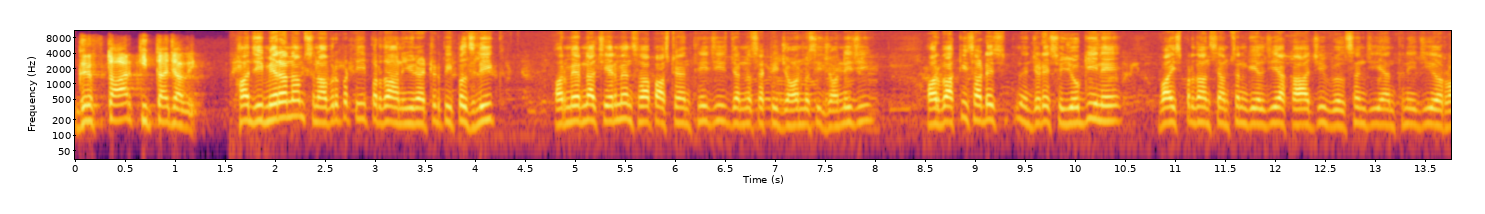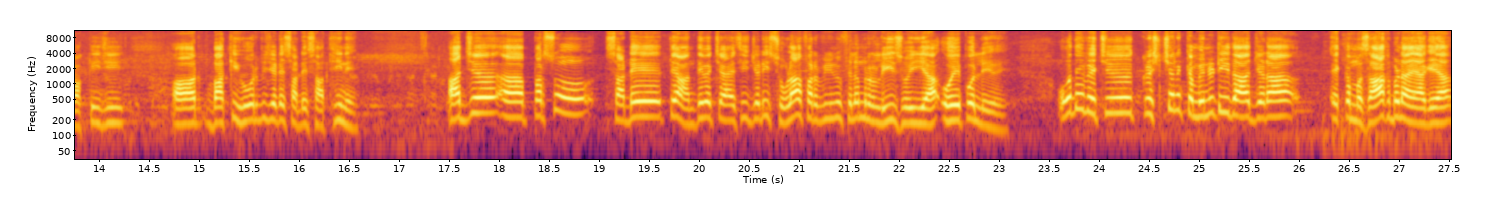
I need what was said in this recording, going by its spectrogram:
ਗ੍ਰਿਫਤਾਰ ਕੀਤਾ ਜਾਵੇ। ਹਾਂਜੀ, ਮੇਰਾ ਨਾਮ ਸਨਾਵਰ ਪੱਟੀ ਪ੍ਰਧਾਨ ਯੂਨਾਈਟਿਡ ਪੀਪਲਸ ਲੀਗ ਔਰ ਮੇਰੇ ਨਾਲ ਚੇਅਰਮੈਨ ਸਾਹਿਬ pastor Anthony ji general secretary John Masih Johnny ji. ਔਰ ਬਾਕੀ ਸਾਡੇ ਸ- ਜਿਹੜੇ ਸਹਿਯੋਗੀ ਨੇ ਵਾਈਸ ਪ੍ਰਧਾਨ ਸੈਮਸਨ ਗੇਲ ਜੀ ਆਕਾਸ਼ ਜੀ ਵਿਲਸਨ ਜੀ ਐਂਥਨੀ ਜੀ, ਔਰ ਰੌਕੀ ਜੀ, ਔਰ ਬਾਕੀ ਹੋਰ ਵੀ ਜਿਹੜੇ ਸਾਡੇ ਸਾਥੀ ਨੇ। ਅੱਜ ਪਰਸੋਂ ਸਾਡੇ ਧਿਆਨ ਦੇ ਵਿੱਚ ਆਇਆ ਸੀ ਜਿਹੜੀ 16 ਫਰਵਰੀ ਨੂੰ ਫਿਲਮ ਰਿਲੀਜ਼ ਹੋਈ ਆ, ਓਏ ਭੁੱਲੇ ਹੋਏ ਉਹਦੇ ਵਿੱਚ ਕ੍ਰਿਸਚੀਅਨ ਕਮਿਊਨਿਟੀ ਦਾ ਜਿਹੜਾ ਇੱਕ ਮਜ਼ਾਕ ਬਣਾਇਆ ਗਿਆ।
